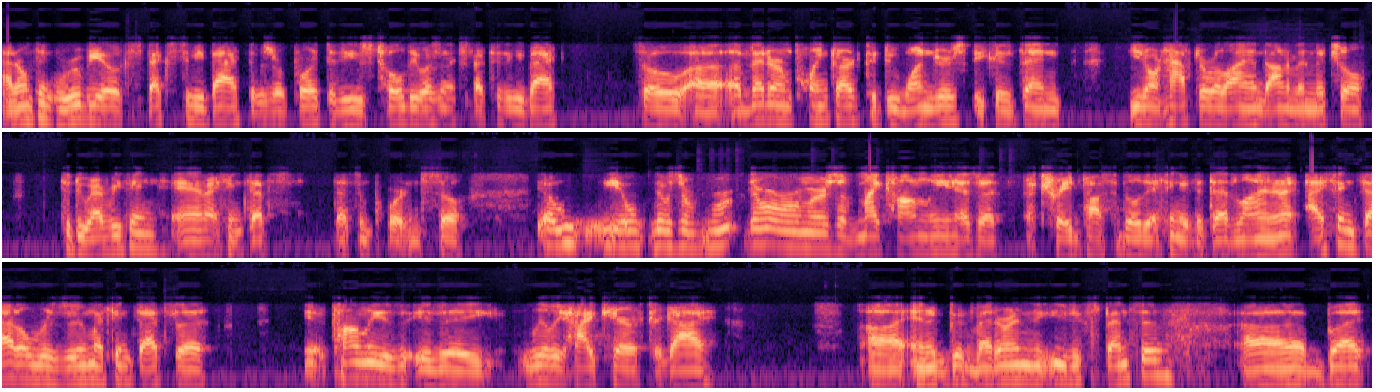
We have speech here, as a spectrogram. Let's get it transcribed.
I don't think Rubio expects to be back. There was a report that he was told he wasn't expected to be back. So uh, a veteran point guard could do wonders because then you don't have to rely on Donovan Mitchell to do everything, and I think that's that's important. So you know, you know, there was a there were rumors of Mike Conley as a, a trade possibility. I think at the deadline, and I, I think that'll resume. I think that's a you know, Conley is is a really high character guy uh, and a good veteran. He's expensive, uh, but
